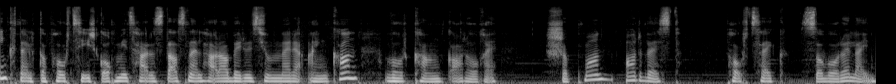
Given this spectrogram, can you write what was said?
ինքն էլ կփորձի իր կողմից հարստացնել հարաբերությունները այնքան, որքան կարող է շփման արվեստ։ Փորձեք սովորել այն։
